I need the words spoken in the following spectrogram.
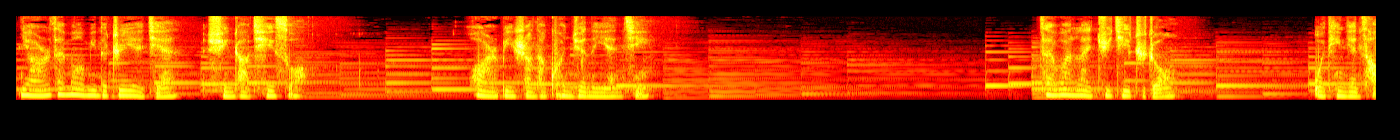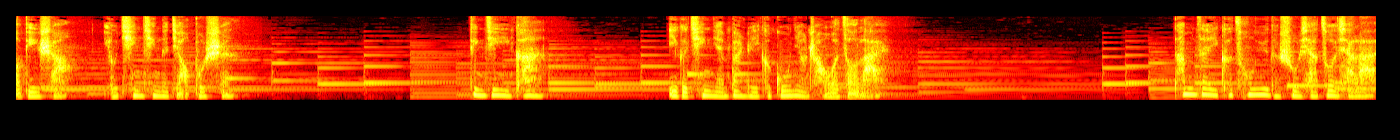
鸟儿在茂密的枝叶间寻找栖所，花儿闭上它困倦的眼睛，在万籁俱寂之中，我听见草地上有轻轻的脚步声，定睛一看。一个青年伴着一个姑娘朝我走来，他们在一棵葱郁的树下坐下来。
